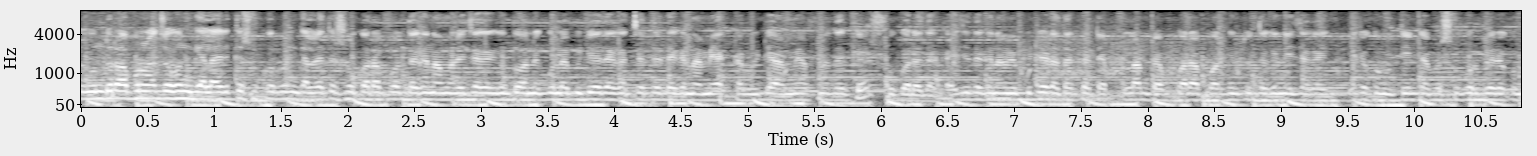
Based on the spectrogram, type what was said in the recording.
তো বন্ধুরা, আপনারা যখন গ্যালারিতে শো করবেন, গ্যালারিতে শো করার পর দেখেন আমার এই জায়গায় কিন্তু অনেকগুলো ভিডিও দেখাচ্ছে। তো দেখেন আমি একটা ভিডিও আমি আপনাদেরকে শো করে দেখাই। যে দেখেন আমি ভিডিওটা থেকে ট্যাপ করলাম ট্যাপ করার পর কিন্তু দেখেন এই জায়গায় এরকম টাইপের শো করবে, এরকম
